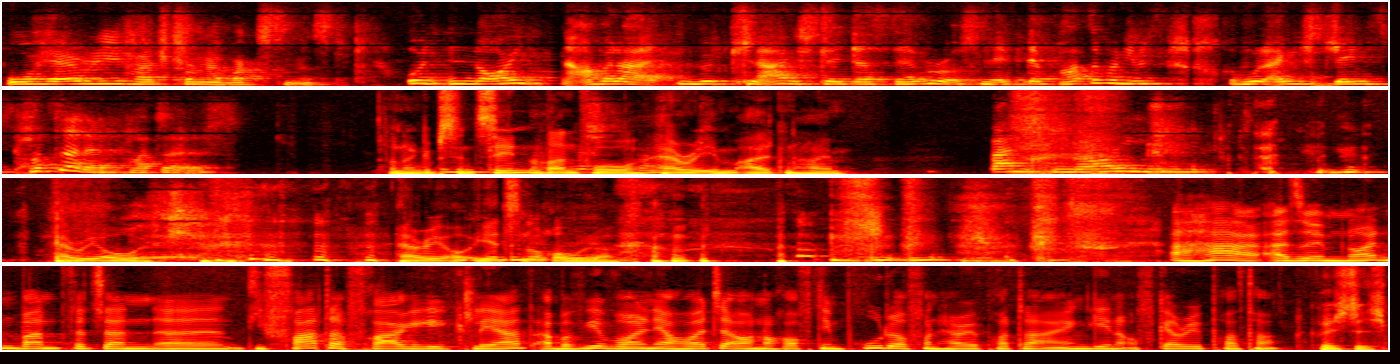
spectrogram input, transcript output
wo Harry halt schon erwachsen ist. Und einen neunten, aber da wird klargestellt, dass Severus Snape der Vater von ihm ist, obwohl eigentlich James Potter der Vater ist. Und dann gibt es den zehnten Band, wo Harry im Altenheim. Band 9. Harry Old. Harry o jetzt noch older. Aha, also im neunten Band wird dann äh, die Vaterfrage geklärt, aber wir wollen ja heute auch noch auf den Bruder von Harry Potter eingehen, auf Gary Potter. Richtig.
